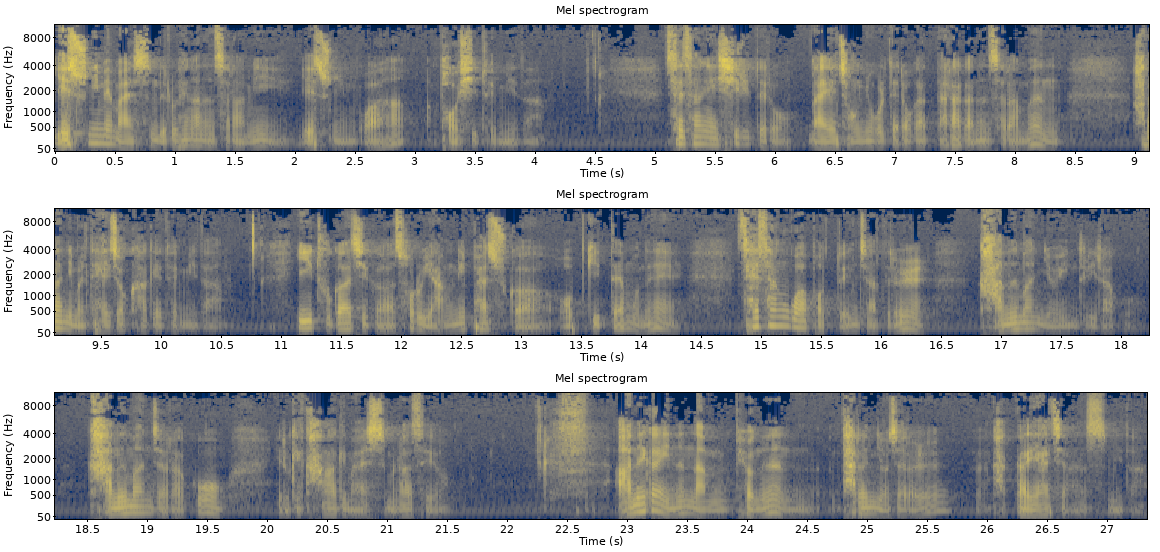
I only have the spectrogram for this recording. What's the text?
예수님의 말씀대로 행하는 사람이 예수님과 벗이 됩니다. 세상의 시리대로 나의 정욕을 때려가 따라가는 사람은 하나님을 대적하게 됩니다. 이 두 가지가 서로 양립할 수가 없기 때문에 세상과 벗된 자들을 가늠한 여인들이라고 가늠한 자라고 이렇게 강하게 말씀을 하세요. 아내가 있는 남편은 다른 여자를 가까이 하지 않습니다.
